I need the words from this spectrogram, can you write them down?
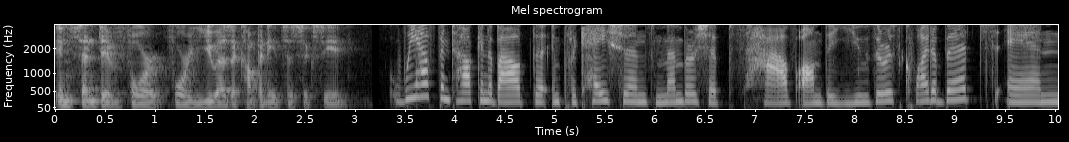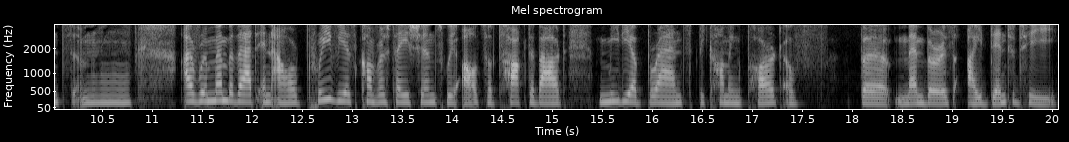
incentive for, for you as a company to succeed we have been talking about the implications memberships have on the users quite a bit. And um, I remember that in our previous conversations, we also talked about media brands becoming part of the member's identity.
